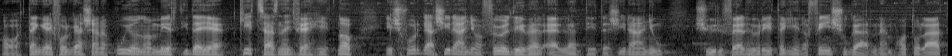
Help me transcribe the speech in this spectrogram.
A tengelyforgásának újonnan mért ideje 247 nap, és forgás iránya a Földével ellentétes irányú, sűrű felhőrétegén a fénysugár nem hatol át,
